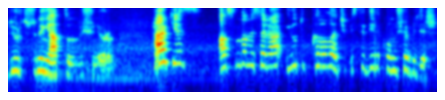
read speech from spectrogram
dürtüsünün yattığını düşünüyorum. Herkes aslında mesela YouTube kanalı açıp istediğini konuşabilir.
